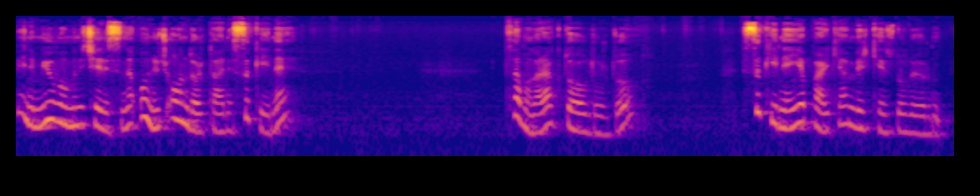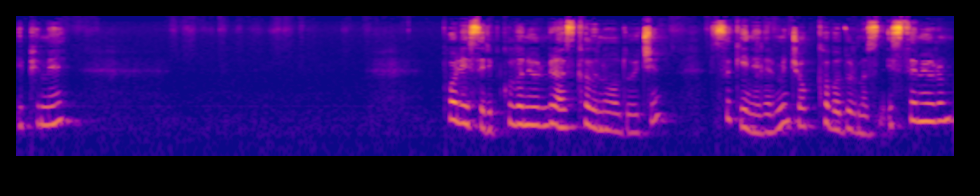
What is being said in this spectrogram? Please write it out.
Benim yuvamın içerisine 13-14 tane sık iğne tam olarak doldurdu. Sık iğneyi yaparken bir kez doluyorum ipimi. Polyester ip kullanıyorum biraz kalın olduğu için. Sık iğnelerimin çok kaba durmasını istemiyorum.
